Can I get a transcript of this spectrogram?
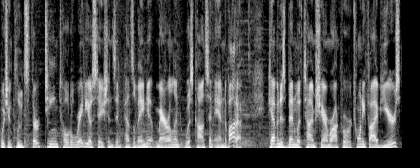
which includes 13 total radio stations in Pennsylvania, Maryland, Wisconsin, and Nevada. Kevin has been with Times Shamrock for over 25 years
